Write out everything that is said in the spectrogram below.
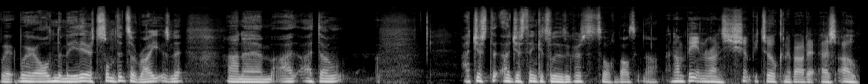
we're, we're all in the media. It's something to write, isn't it? And um, I, I don't. I just I just think it's ludicrous to talk about it now. And unbeaten runs, you shouldn't be talking about it as, oh,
